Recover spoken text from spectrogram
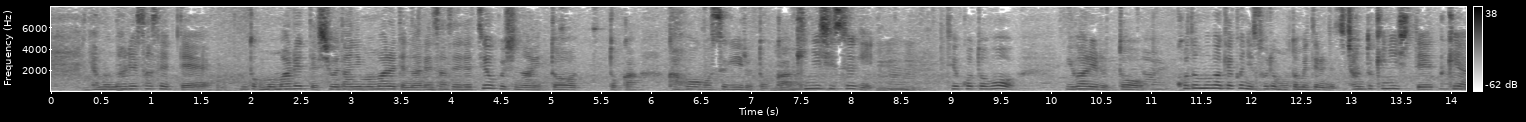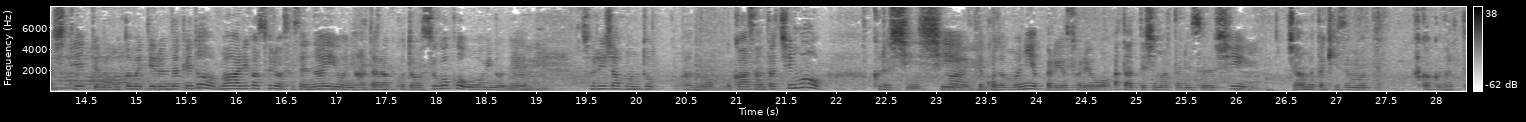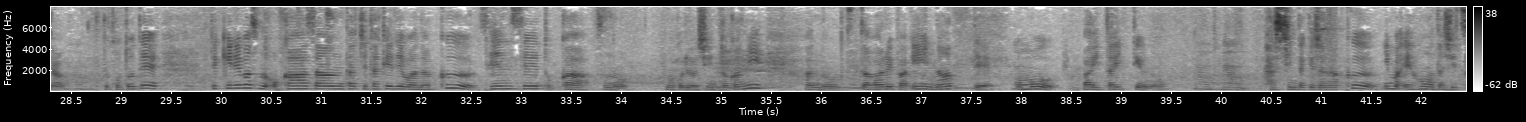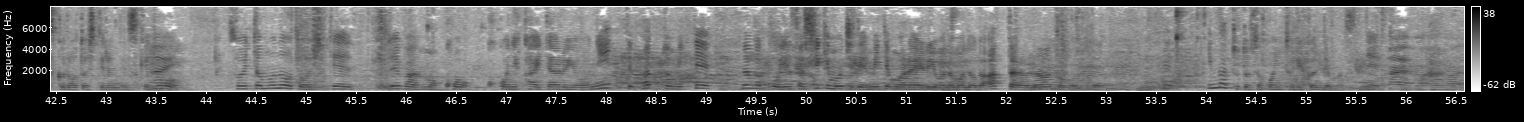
やもう慣れさせて本当揉まれて集団に揉まれて慣れさせて強くしないととか過保護すぎるとか、うん。気にしすぎ、うん。っていうことを言われると、はい、子供が逆にそれを求めてるんです。ちゃんと気にしてケアしてっていうのを求めてるんだけど周りがそれをさせないように働くことがすごく多いので、それじゃ本当あのお母さんたちも苦しいし、はい、で子供にやっぱりそれを当たってしまったりするし、じゃあまた傷も深くなっちゃうってことでできればそのお母さんたちだけではなく先生とかその、まあ、ご両親とかにあの伝わればいいなって思う媒体っていうの？を発信だけじゃなく今絵本を私作ろうとしてるんですけど、はい、そういったものを通して例えばもうこここに書いてあるようにってパッと見てなんかこう優しい気持ちで見てもらえるようなものがあったらなと思って。で今ちょっとそこに取り組んでますね。はい、はいは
